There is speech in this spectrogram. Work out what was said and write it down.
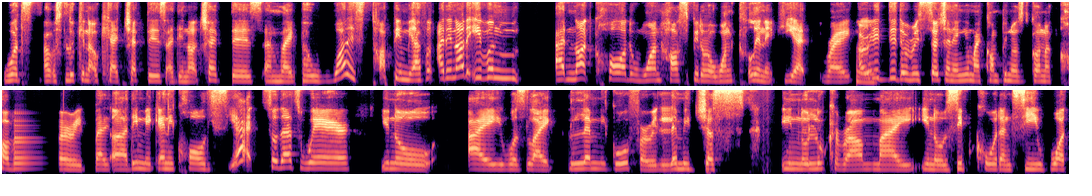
What's, I was looking at, okay, I checked this, I did not check this. I'm like, but what is stopping me? I've, I did not even I had not called one hospital or one clinic yet, right? Mm. I already did the research and I knew my company was going to cover it, but uh, I didn't make any calls yet. So that's where, you know, I was like, let me go for it. Let me just, you know, look around my, you know, zip code and see what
